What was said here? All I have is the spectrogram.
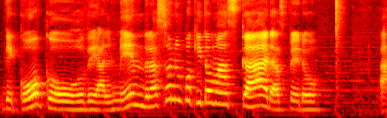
de coco o de almendras. Son un poquito más caras, pero... Ah,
